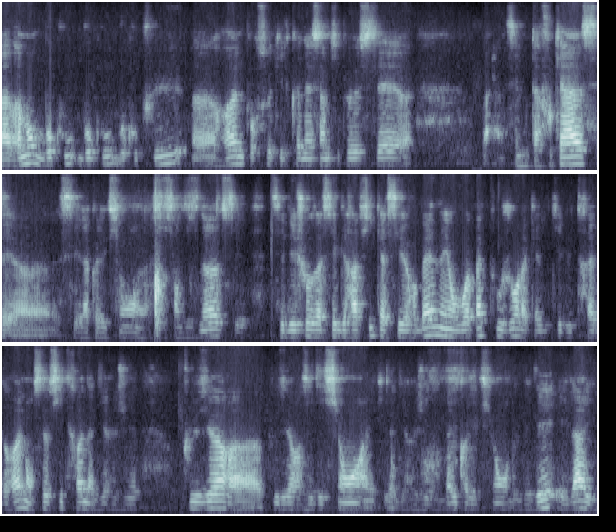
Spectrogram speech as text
m'a vraiment beaucoup, beaucoup, beaucoup plu. Euh, Run, pour ceux qui le connaissent un petit peu, c'est euh, bah, Mutafuka, c'est la collection 619, c'est des choses assez graphiques, assez urbaines, et on ne voit pas toujours la qualité du trait de Run. On sait aussi que Run a dirigé plusieurs, euh, plusieurs éditions et qu'il a dirigé une belle collection de BD. Et là, il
